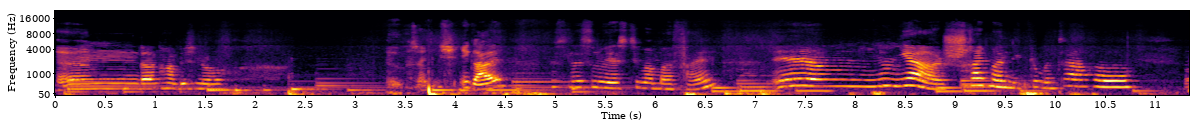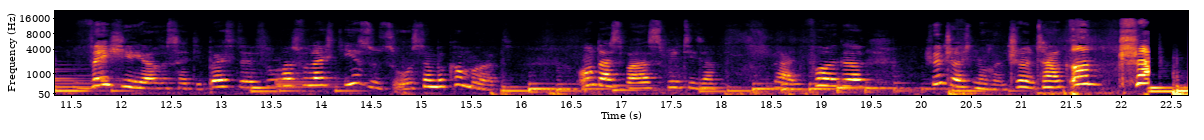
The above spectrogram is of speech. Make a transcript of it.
Ähm, dann habe ich noch. Was eigentlich? Egal. Das lassen wir das Thema mal fallen. Ähm, nun ja, schreibt mal in die Kommentare, welche Jahreszeit die beste ist und was vielleicht ihr so zu Ostern bekommen habt. Und das war's mit dieser kleinen Folge. Ich wünsche euch noch einen schönen Tag und ciao!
